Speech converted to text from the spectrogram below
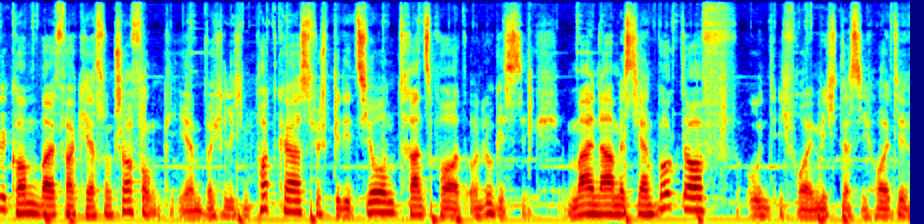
willkommen bei Verkehrs- und Schaufunk, Ihrem wöchentlichen Podcast für Spedition, Transport und Logistik. Mein Name ist Jan Burgdorf und ich freue mich, dass Sie heute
